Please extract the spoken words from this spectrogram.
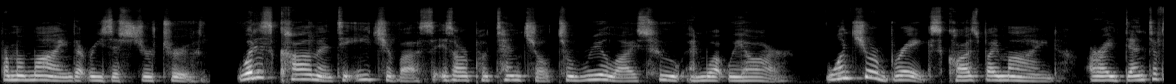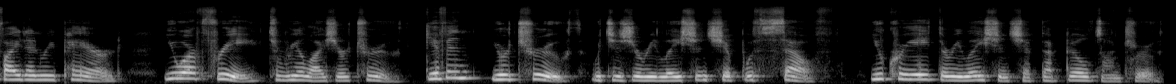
from a mind that resists your truth. What is common to each of us is our potential to realize who and what we are. Once your breaks caused by mind are identified and repaired, you are free to realize your truth. Given your truth, which is your relationship with self, you create the relationship that builds on truth.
